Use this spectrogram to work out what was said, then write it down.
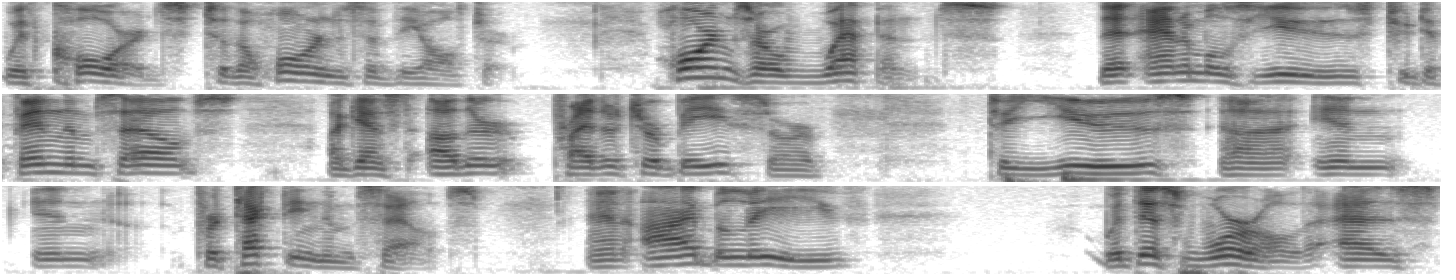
with cords to the horns of the altar. Horns are weapons that animals use to defend themselves against other predator beasts or to use uh, in, in protecting themselves. And I believe with this world, as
